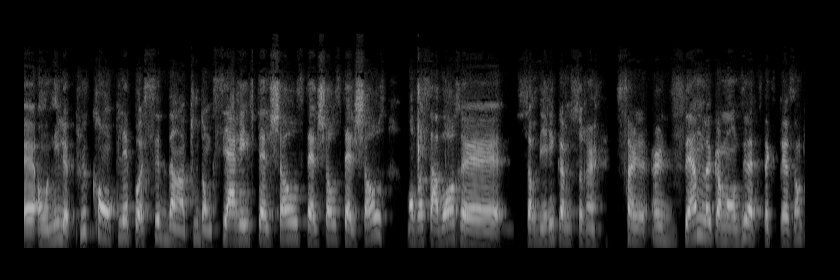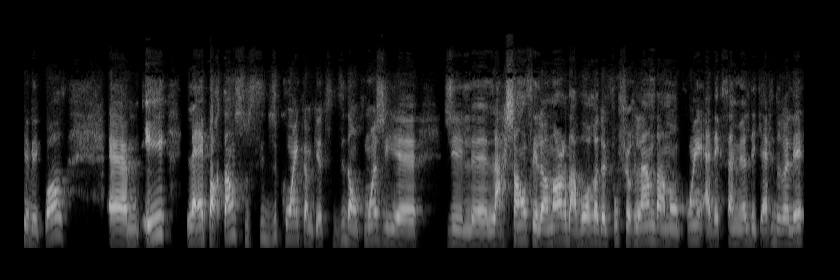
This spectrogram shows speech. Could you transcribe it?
euh, on est le plus complet possible dans tout. Donc, s'il arrive telle chose, telle chose, telle chose, on va savoir euh, se revirer comme sur un, un, un dizaine, là, comme on dit, la petite expression québécoise. Euh, et l'importance aussi du coin, comme que tu dis. Donc, moi, j'ai euh, j'ai la chance et l'honneur d'avoir Rodolfo Furlan dans mon coin avec Samuel Descaries de Relais,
